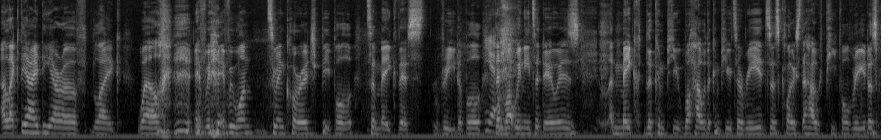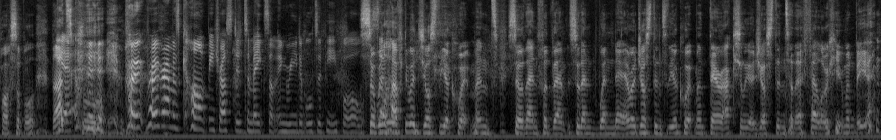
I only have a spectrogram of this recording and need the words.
I like the idea of like, well, if we if we want to encourage people to make this readable, Yeah. then what we need to do is make the compute well, how the computer reads as close to how people read as possible. That's Yeah. cool. Pro- programmers can't be trusted to make something readable to people. So we'll have to adjust the equipment. So then for them, so then when they're adjusting to the equipment, they're actually adjusting to their fellow human being.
